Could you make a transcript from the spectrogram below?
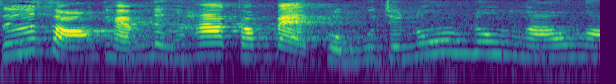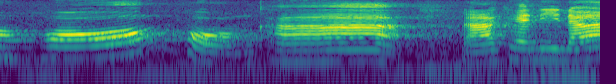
ซื้อ 2 แถม 1598ผมกูจะนุ่มนุ่มเงาเงาหอมหอมค่ะนะแค่นี้นะ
